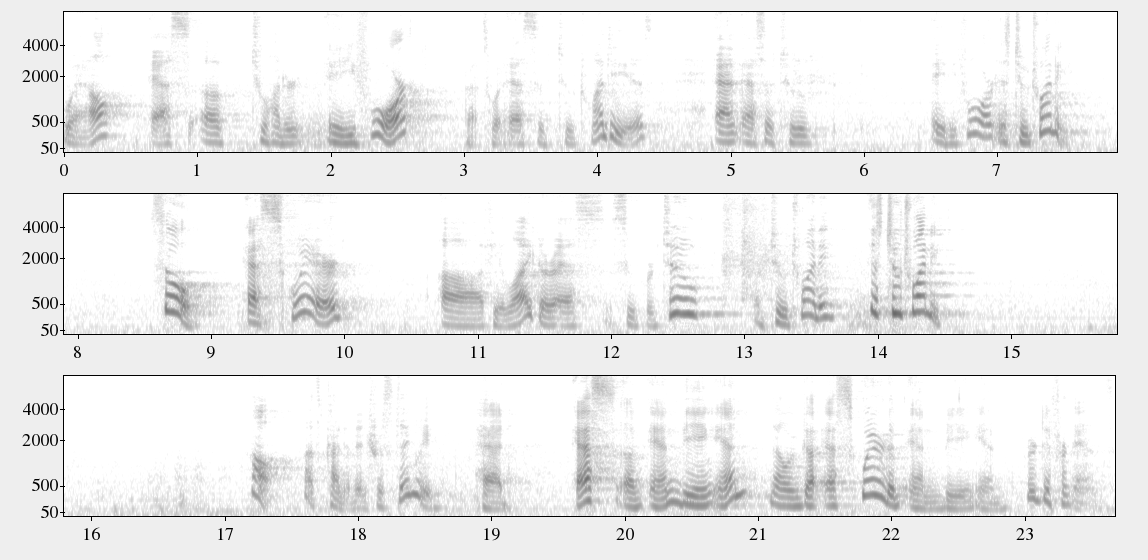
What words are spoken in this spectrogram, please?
well, s of 284, that's what s of 220 is, and s of 284 is 220. So s squared, uh, if you like, or s super 2 of 220 is 220. Oh, that's kind of interesting. We had s of n being n, now we've got s squared of n being n for different n's.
